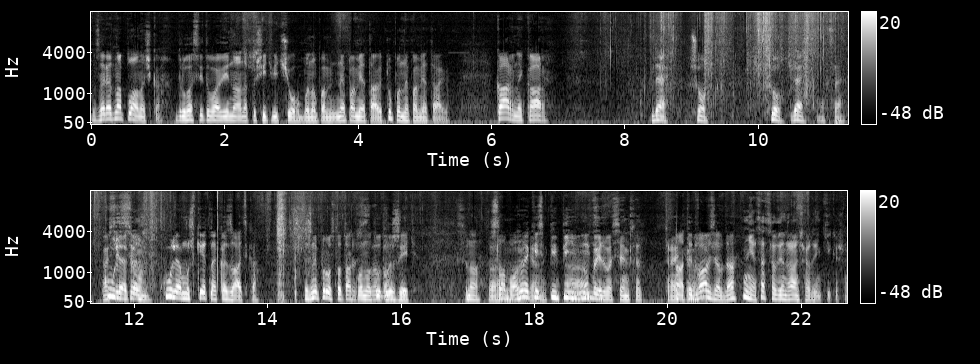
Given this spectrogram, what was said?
Зарядна планочка. Друга світова війна, напишіть від чого, бо не пам'ятаю. Тупо не пам'ятаю. Кар, не кар. Де? Що? Що? Де? Оце. Куля, куля мушкетна казацька. Це ж не просто так Це воно тут лежить. На, слабо. Ну якийсь радяники. піпі. А, Обидва 73. А, ти два взяв, так? Да? Ні, це, це один раніше, один тільки що.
